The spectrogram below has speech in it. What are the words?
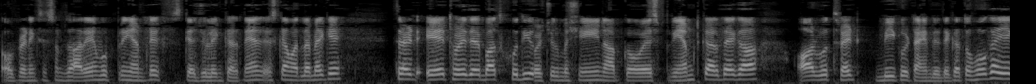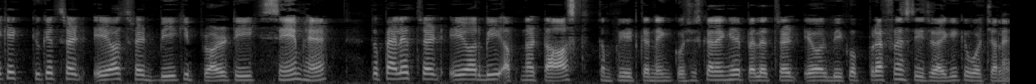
آپریٹنگ سسٹمز آ رہے ہیں، وہ پری ایمپٹیو اسکیجولنگ کرتے ہیں۔ اس کا مطلب ہے کہ تھریڈ اے تھوڑی دیر بعد خود ہی ورچوئل مشین آپ کا او ایس پریمپٹ کر دے گا اور وہ تھریڈ بی کو ٹائم دے دے گا۔ تو ہوگا یہ کہ کیونکہ تھریڈ اے اور تھریڈ بی کی پرائرٹی سیم ہے، تو پہلے تھریڈ اے اور بی اپنا ٹاسک کمپلیٹ کرنے کی کوشش کریں گے۔ پہلے تھریڈ اے اور بی کو پریفرنس دی جائے گی کہ وہ چلیں۔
